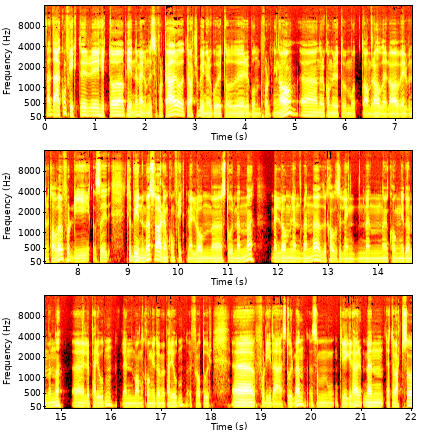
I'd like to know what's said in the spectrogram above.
Nei, Det er konflikter i hytt og pine mellom disse folka her, og etter hvert så begynner det å gå utover bondebefolkninga òg, når det kommer utover mot andre halvdel av 1100-tallet. fordi altså, Til å begynne med så er det en konflikt mellom eh, stormennene, mellom lendmennene. Det kalles lendmenn-kongedømmene, eh, eller perioden. Lendmann-kongedømmeperioden. Flott ord. Eh, fordi det er stormenn som kriger her. Men etter hvert så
